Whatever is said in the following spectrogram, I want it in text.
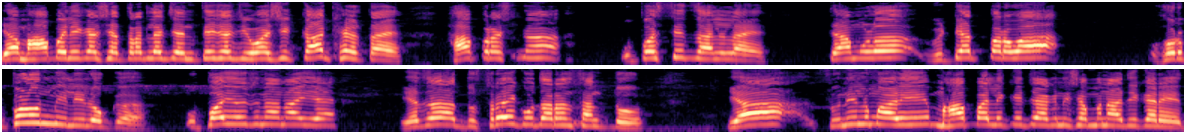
या महापालिका क्षेत्रातल्या जनतेच्या जीवाशी का खेळताय? हा प्रश्न उपस्थित झालेला आहे. त्यामुळं विट्यात परवा होरपळून मिली लोक. उपाययोजना नाही आहे याचं दुसरं एक उदाहरण सांगतो. या सुनील माळी महापालिकेचे अग्निशमन अधिकारी आहेत.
